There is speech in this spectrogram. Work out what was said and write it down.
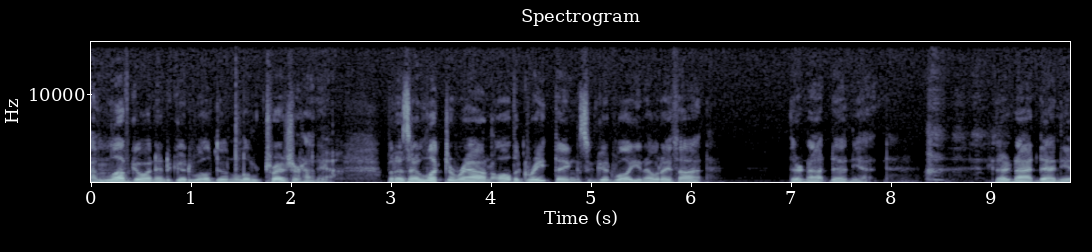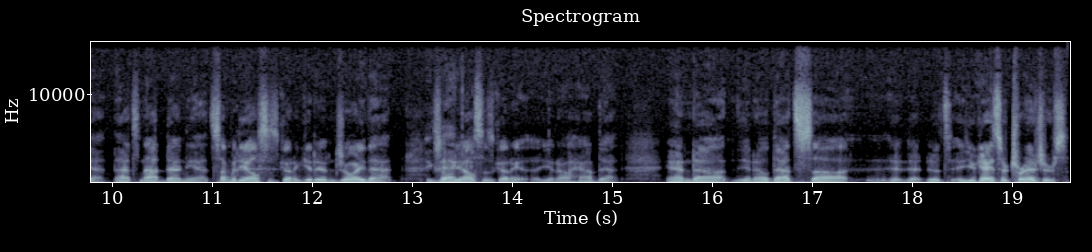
I Mhm. love going into Goodwill, doing a little treasure hunting. Yeah. But as I looked around, all the great things in Goodwill, you know what I thought? They're not done yet. They're not done yet. That's not done yet. Somebody else is going to get to enjoy that. Exactly. Somebody else is going to, you know, have that. And uh, you know that's uh, it, you guys are treasures.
